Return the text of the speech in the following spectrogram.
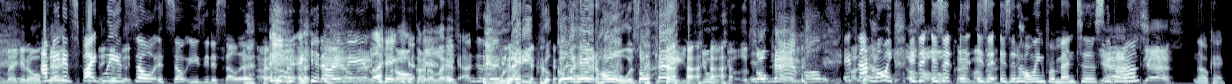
he make it okay. I mean, it's Spike Lee. It's so it's so easy to sell it. You know what I mean? man, Like, put all kind of layers. like, just, Lady, go, go ahead, hoe. It's okay. You, it's, okay. Not whole- it's not uh, uh, hoeing. Is it? Uh, is Oh, it? okay, Is it? it hoeing for men to sleep yes, around? Yes. Okay.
